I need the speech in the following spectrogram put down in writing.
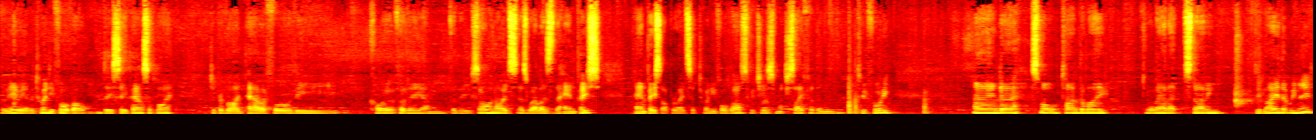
So here we have a 24 volt DC power supply to provide power for the coil for the um, for the solenoids as well as the handpiece. Handpiece operates at 24 volts, which is much safer than 240. And a small time delay to allow that starting delay that we need.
